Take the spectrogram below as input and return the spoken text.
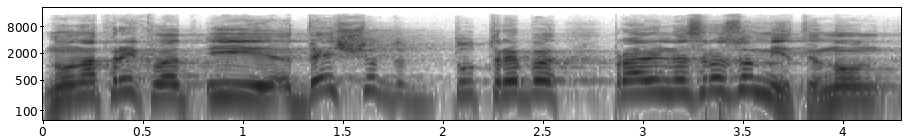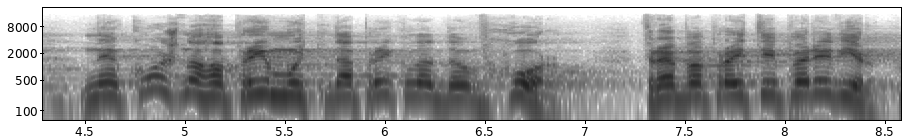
Ну, наприклад, і дещо тут треба правильно зрозуміти. Ну, не кожного приймуть, наприклад, в хор. Треба пройти перевірку.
